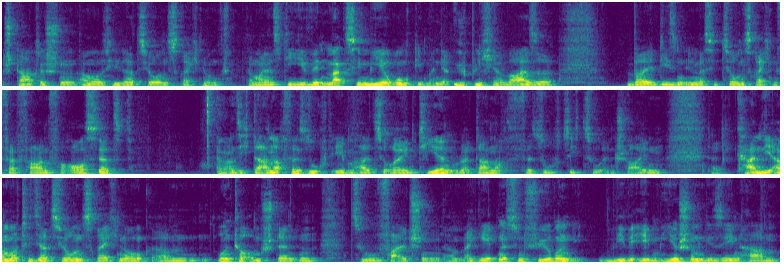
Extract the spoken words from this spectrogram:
statischen Amortisationsrechnung, wenn man jetzt die Gewinnmaximierung, die man ja üblicherweise bei diesen Investitionsrechenverfahren voraussetzt, wenn man sich danach versucht, eben halt zu orientieren oder danach versucht, sich zu entscheiden, dann kann die Amortisationsrechnung ähm, unter Umständen zu falschen ähm, Ergebnissen führen, wie wir eben hier schon gesehen haben,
